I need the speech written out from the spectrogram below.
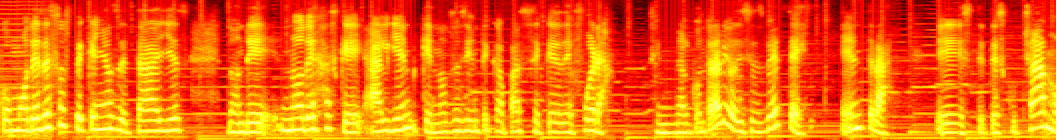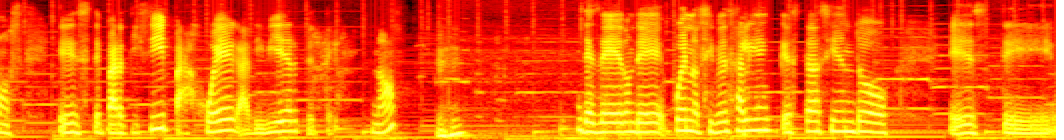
como desde esos pequeños detalles donde no dejas que alguien que no se siente capaz se quede fuera, sino al contrario, dices, vete, entra, este, te escuchamos, este, participa, juega, diviértete, ¿no? Desde donde, bueno, si ves a alguien que está haciendo este,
